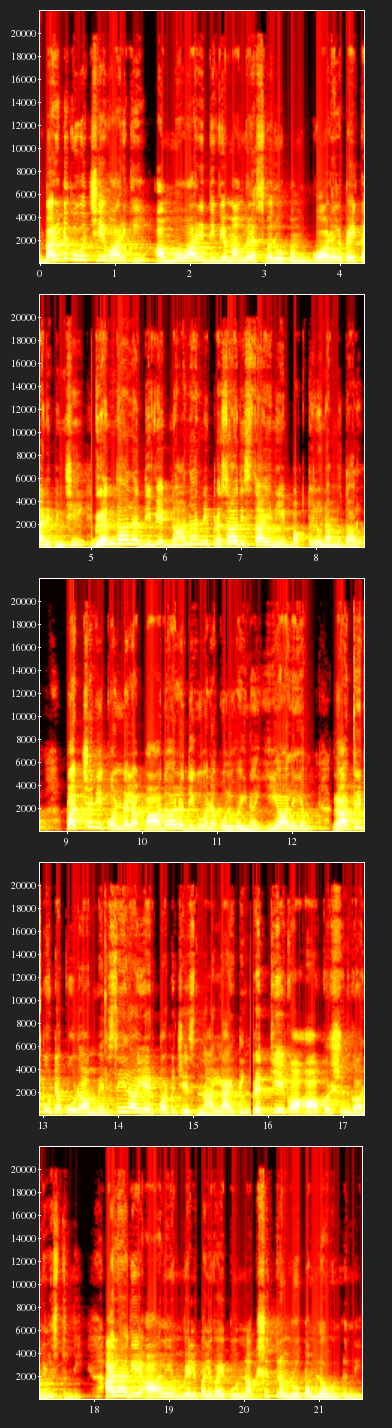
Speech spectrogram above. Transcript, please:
బయటకు వచ్చే వారికి అమ్మవారి దివ్య మంగళ స్వరూపం గోడలపై కనిపించే గ్రంథాల దివ్య జ్ఞానాన్ని ప్రసాదిస్తాయని భక్తులు నమ్ముతారు. పచ్చని కొండల పాదాల దిగువన కొలువైన ఈ ఆలయం రాత్రిపూట కూడా మెరిసేలా ఏర్పాటు చేసిన లైటింగ్ ప్రత్యేక ఆకర్షణగా నిలుస్తుంది. అలాగే ఆలయం వెలుపలి వైపు నక్షత్రం రూపంలో ఉంటుంది.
